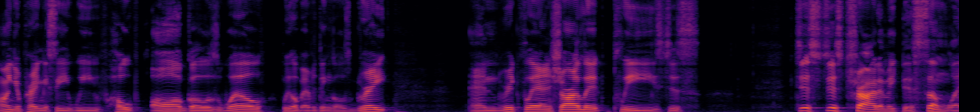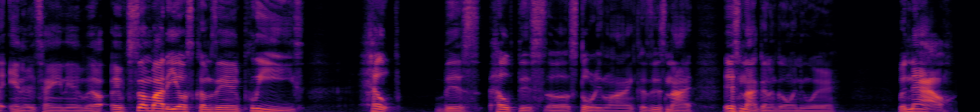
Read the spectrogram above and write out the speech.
on your pregnancy. We hope all goes well. We hope everything goes great. And Ric Flair and Charlotte, please just just just try to make this somewhat entertaining. If somebody else comes in, please help this help this uh, storyline because it's not it's not gonna go anywhere. But now,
